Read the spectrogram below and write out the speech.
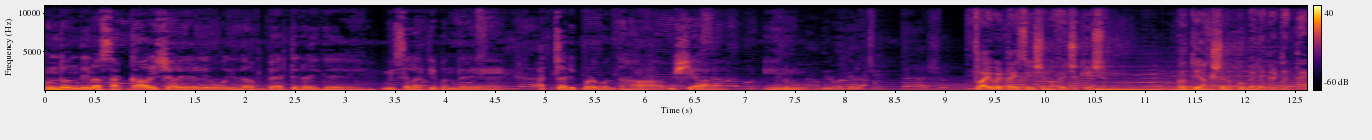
ಒಂದೊಂದಿನ ಸರ್ಕಾರಿ ಶಾಲೆಯಲ್ಲಿ ಓದಿದ ಅಭ್ಯರ್ಥಿಗಳಿಗೆ ಮೀಸಲಾತಿ ಬಂದರೆ ಅಚ್ಚರಿ ಪಡುವಂತಹ ವಿಷಯ ಏನೂ ಇರುವುದಿಲ್ಲ. ಪ್ರೈವೇಟೈಸೇಷನ್ ಆಫ್ ಎಜುಕೇಶನ್ ಪ್ರತಿ ಅಕ್ಷರಕ್ಕೂ ಬೆಲೆ ಕಟ್ಟುತ್ತೆ.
